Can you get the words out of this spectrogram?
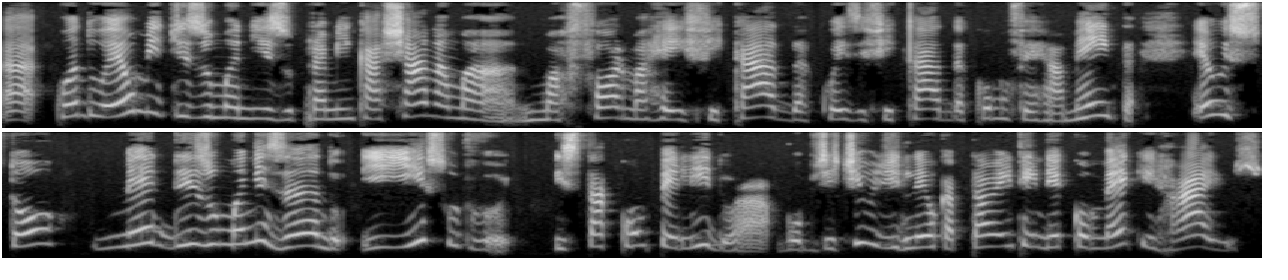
ah, quando eu me desumanizo para me encaixar numa, numa forma reificada, coisificada como ferramenta, eu estou me desumanizando. E isso está compelido. A, o objetivo de ler o Capital é entender como é que raios,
